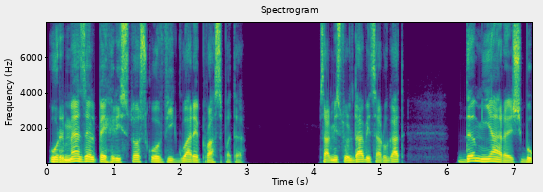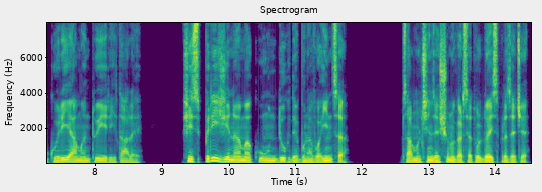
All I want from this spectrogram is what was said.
Urmează-L pe Hristos cu o vigoare proaspătă. Psalmistul David s-a rugat dăm iarăși bucuria mântuirii tale și sprijină-mă cu un duh de bunăvoință. Psalmul 51, versetul 12.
